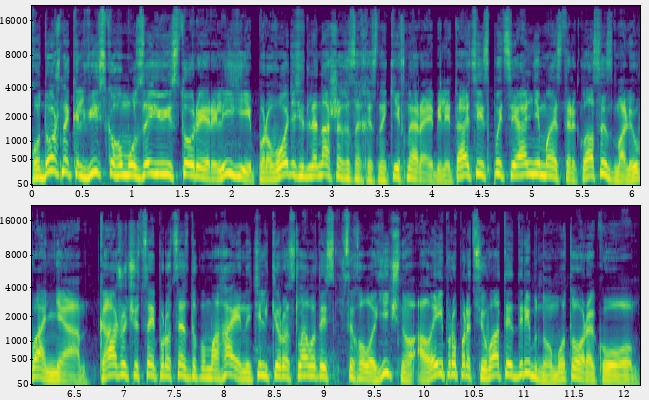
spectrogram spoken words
Художники Львівського музею історії релігії проводять для наших захисників на реабілітації спеціальні майстер-класи з малювання. кажуть, що цей процес допомагає не тільки розслабитись психологічно, але й пропрацювати дрібну моторику.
